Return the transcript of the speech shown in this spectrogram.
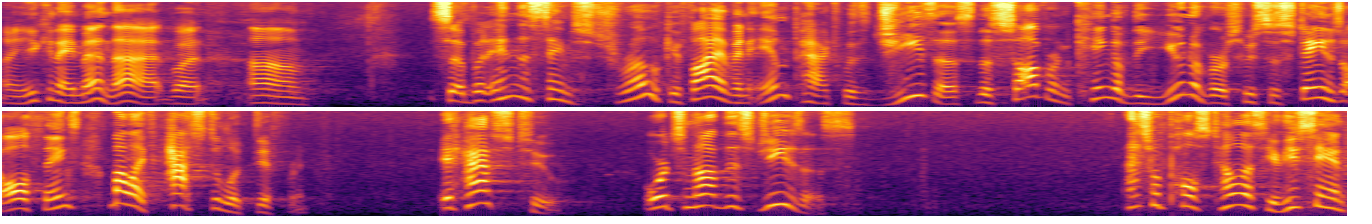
I mean, you can amen that, but. Um, so, but in the same stroke, if I have an impact with Jesus, the sovereign king of the universe who sustains all things, my life has to look different. It has to, or it's not this Jesus. That's what Paul's telling us here. He's saying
